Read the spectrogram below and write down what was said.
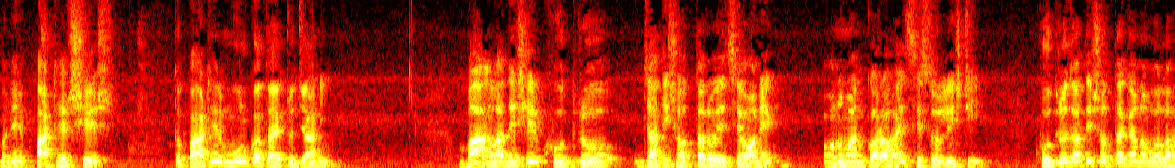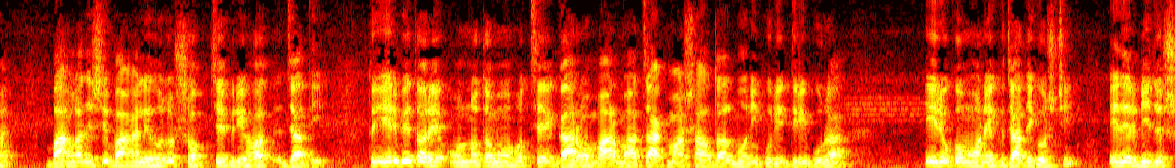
মানে পাঠের শেষ। তো পাঠের মূল কথা একটু জানি। বাংলাদেশের ক্ষুদ্র জাতিসত্তা রয়েছে অনেক, অনুমান করা হয় ছেচল্লিশটি। ক্ষুদ্র জাতিসত্তা কেন বলা হয়? বাংলাদেশে বাঙালি হলো সবচেয়ে বৃহৎ জাতি। তো এর ভেতরে অন্যতম হচ্ছে গারো, মারমা, চাকমা, সাঁওতাল, মণিপুরী, ত্রিপুরা এরকম অনেক জাতিগোষ্ঠী। এদের নিজস্ব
